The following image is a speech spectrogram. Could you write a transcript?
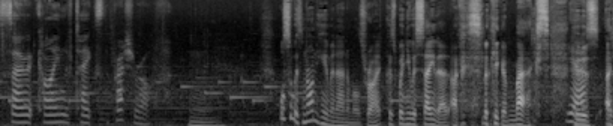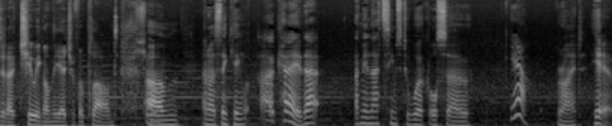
So it kind of takes the pressure off. Mm. Also with non-human animals, right? Because when you were saying that, I was looking at Max, Yeah. who was I don't know chewing on the edge of a plant, Sure. um, and I was thinking, okay, that I mean that seems to work also, yeah. right? Here,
